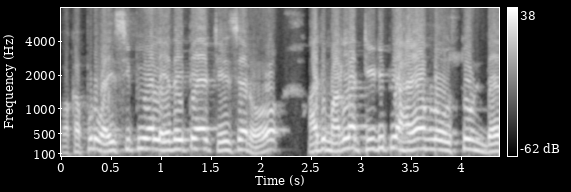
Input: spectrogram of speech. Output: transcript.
ఒకప్పుడు వైసీపీ వాళ్ళు ఏదైతే చేశారో అది మరలా టీడీపీ హయాంలో వస్తుంటే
